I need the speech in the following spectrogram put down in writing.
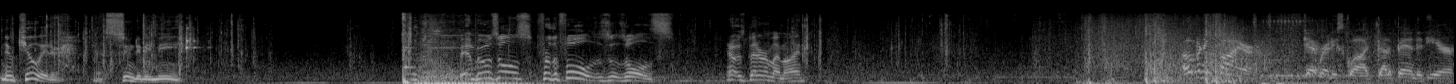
New kill leader. That's soon to be me. Bamboozles for the fools. It was better in my mind. Opening fire. Get ready, squad. Got a bandit here.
